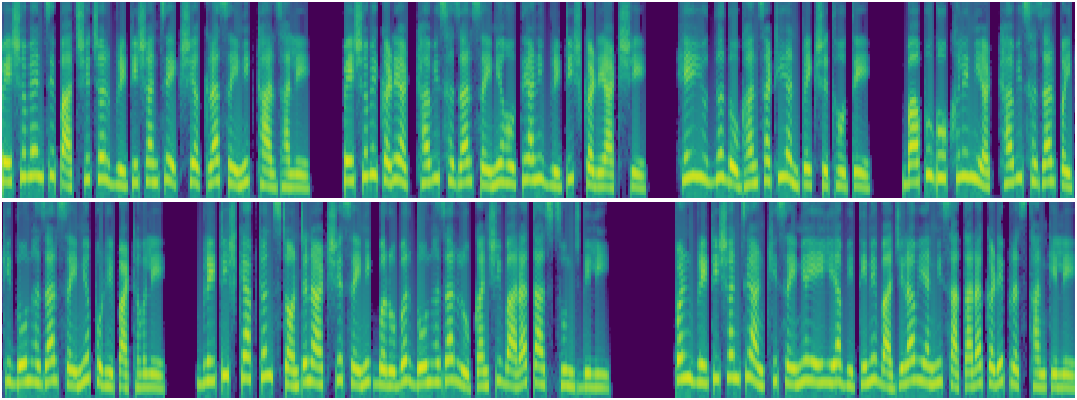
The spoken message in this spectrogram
पेशव्यांचे पाचशे चार ब्रिटिशांचे एकशे अकरा सैनिक ठार झाले. पेशवेकडे अठ्ठावीस हजार सैन्य होते आणि ब्रिटिशकडे आठशे. हे युद्ध दोघांसाठी अनपेक्षित होते. बापू गोखलेंनी अठ्ठावीस हजार पैकी दोन हजार सैन्य पुढे पाठवले. ब्रिटिश कॅप्टन स्टॉन्टन आठशे सैनिक बरोबर दोन हजार लोकांशी बारा तास झुंज दिली. पण ब्रिटिशांचे आणखी सैन्य येईल या भीतीने बाजीराव यांनी साताराकडे प्रस्थान केले.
